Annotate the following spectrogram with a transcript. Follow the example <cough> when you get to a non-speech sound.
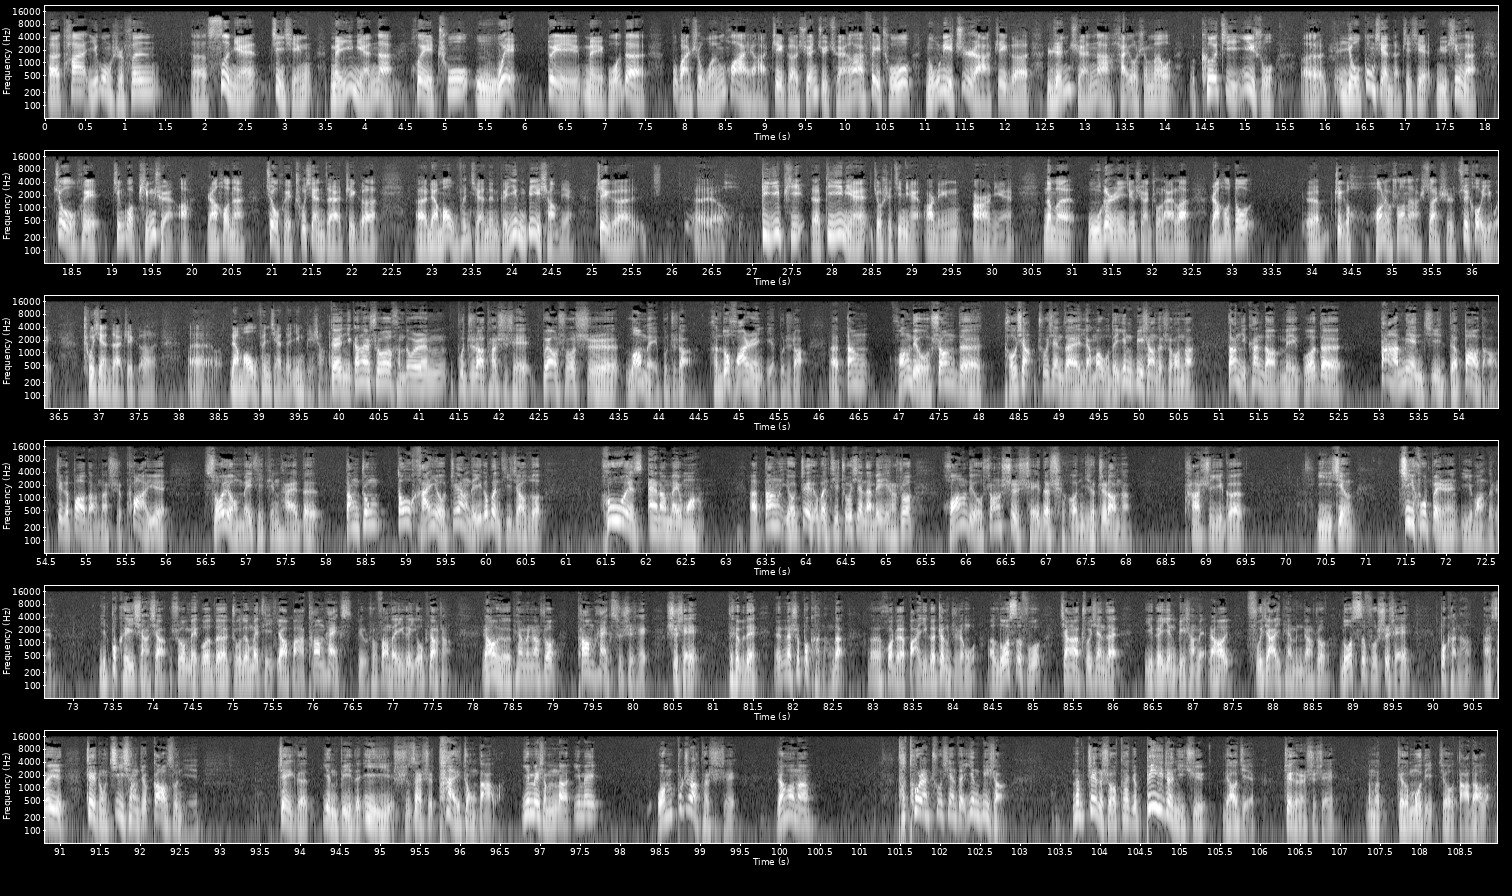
呃，它一共是分呃四年进行，每一年呢会出五位对美国的。不管是文化呀，这个选举权啊，废除奴隶制啊，这个人权呐，还有什么科技艺术，呃，有贡献的这些女性呢，就会经过评选啊，然后呢，就会出现在这个呃两毛五分钱的那个硬币上面。这个呃第一批呃第一年就是今年二零二二年，那么五个人已经选出来了，然后都呃这个黄柳霜呢算是最后一位。出现在这个呃两毛五分钱的硬币上的。对，你刚才说很多人不知道他是谁，不要说是老美不知道，很多华人也不知道。呃，当黄柳霜的头像出现在两毛五的硬币上的时候呢，当你看到美国的大面积的报道，这个报道呢是跨越所有媒体平台的当中都含有这样的一个问题，叫做 “Who is Anna May Wong？” 啊、呃，当有这个问题出现在媒体上说。黄柳霜是谁的时候，你就知道呢，他是一个已经几乎被人遗忘的人。你不可以想象说美国的主流媒体要把 Tom Hanks，比如说放在一个邮票上，然后有一篇文章说 Tom Hanks 是谁？是谁？对不对？那是不可能的。呃，或者把一个政治人物，呃，罗斯福将要出现在一个硬币上面，然后附加一篇文章说罗斯福是谁？不可能啊！所以这种迹象就告诉你。这个硬币的意义实在是太重大了，因为什么呢？因为我们不知道他是谁，然后呢，他突然出现在硬币上，那么这个时候他就逼着你去了解这个人是谁，那么这个目的就达到了。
